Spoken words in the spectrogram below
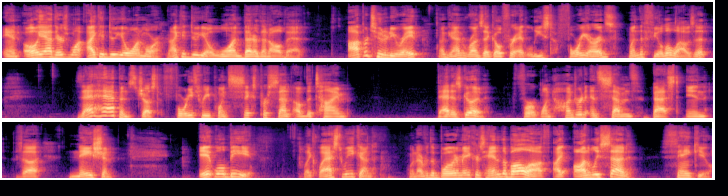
And oh yeah, there's one. I could do you one more. I could do you one better than all that. Opportunity rate, again, runs that go for at least four yards when the field allows it. That happens just 43.6% of the time. That is good for 107th best in the nation. It will be like last weekend, whenever the Boilermakers handed the ball off, I audibly said, Thank you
